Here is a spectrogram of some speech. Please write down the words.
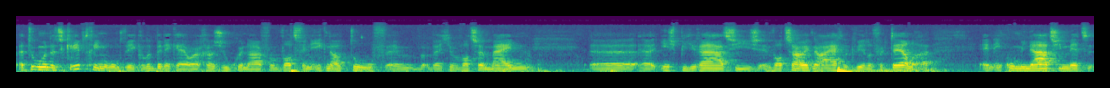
En toen we het script gingen ontwikkelen, ben ik heel erg gaan zoeken naar van wat vind ik nou tof en weet je, wat zijn mijn eh, eh, inspiraties en wat zou ik nou eigenlijk willen vertellen. En in combinatie met,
